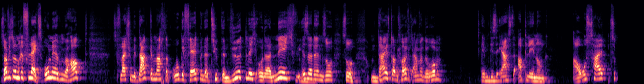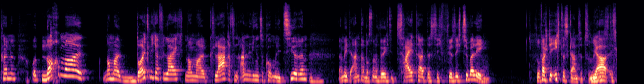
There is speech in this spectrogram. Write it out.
So habe ich so einen Reflex, ohne überhaupt vielleicht schon Gedanken gemacht hat, oh, gefällt mir der Typ denn wirklich oder nicht, wie ist er denn so, so. Und da ist, glaube ich, häufig einfach darum, eben diese erste Ablehnung aushalten zu können und nochmal noch mal deutlicher vielleicht, nochmal klares in Anliegen zu kommunizieren, damit die andere Person auch wirklich die Zeit hat, das sich für sich zu überlegen. So verstehe ich das Ganze zumindest. Ja, es,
